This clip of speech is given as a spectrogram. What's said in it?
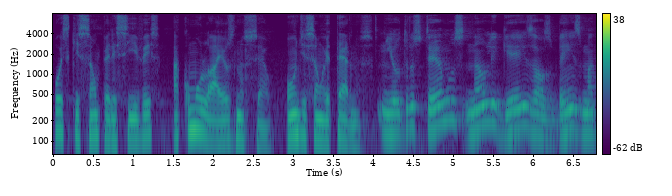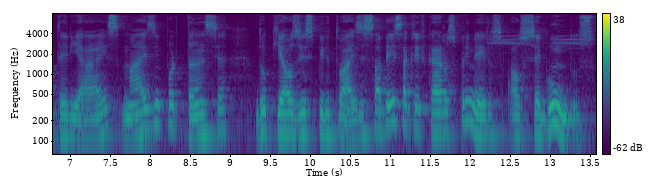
pois que são perecíveis, acumulai-os no céu, onde são eternos. Em outros termos, não ligueis aos bens materiais mais importância do que aos espirituais, e sabeis sacrificar os primeiros aos segundos.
